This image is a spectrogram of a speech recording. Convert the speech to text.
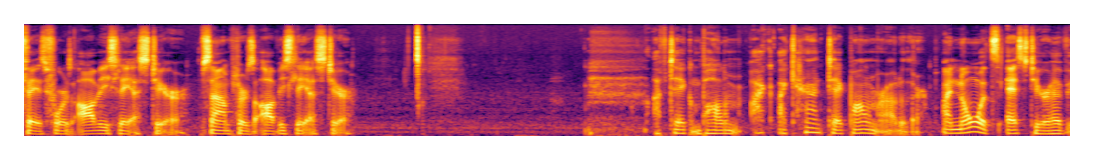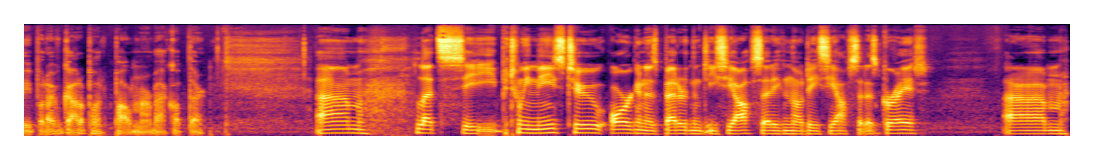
phase four is obviously S tier, sampler's obviously S tier. I've taken polymer. I, I can't take polymer out of there. I know it's S tier heavy, but I've got to put polymer back up there. Um, let's see. Between these two, Organ is better than DC Offset, even though DC Offset is great. Um,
